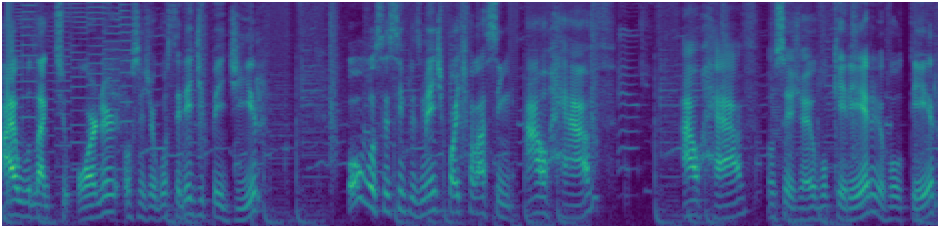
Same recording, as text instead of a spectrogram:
I would like to order, ou seja, eu gostaria de pedir, ou você simplesmente pode falar assim, I'll have, I'll have, ou seja, eu vou querer, eu vou ter,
